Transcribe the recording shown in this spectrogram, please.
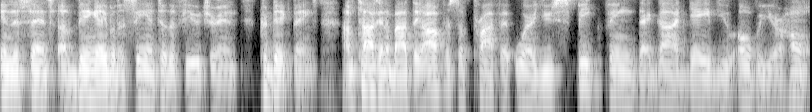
in the sense of being able to see into the future and predict things. I'm talking about the office of prophet where you speak things that God gave you over your home.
